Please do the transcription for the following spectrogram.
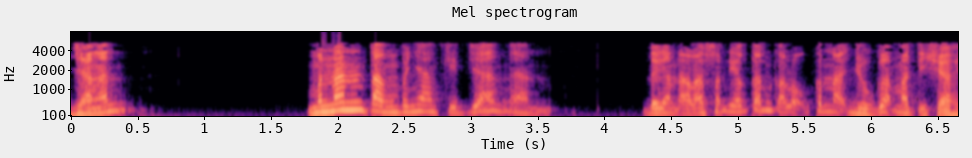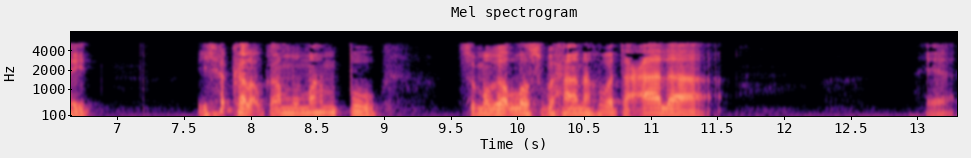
Jangan menantang penyakit, jangan. Dengan alasan, ya kan kalau kena juga mati syahid. Ya kalau kamu mampu. Semoga Allah subhanahu wa ta'ala ya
